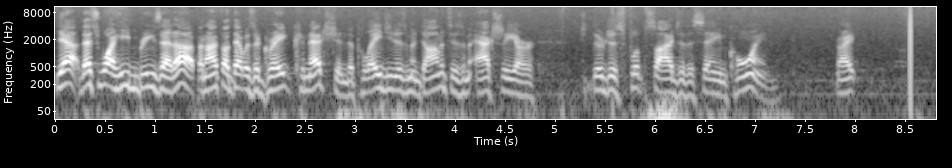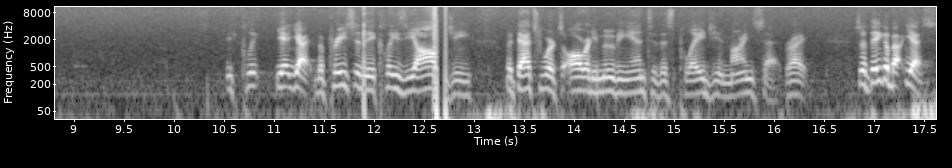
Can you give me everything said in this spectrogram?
Yeah, that's why he brings that up. And I thought that was a great connection. The Pelagianism and Donatism actually are, they're just flip sides of the same coin, right? Yeah, yeah, the priest and the ecclesiology, but that's where it's already moving into this Pelagian mindset, right? So think about, yes?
